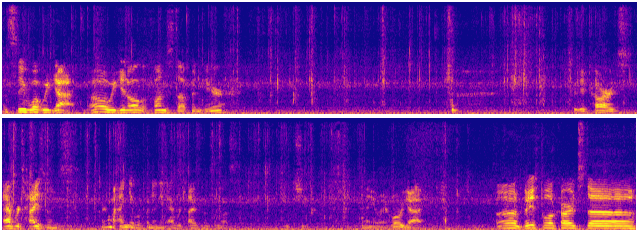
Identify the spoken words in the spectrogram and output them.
let's see what we got. Oh, we get all the fun stuff in here. We get cards, advertisements. I never put any advertisements in this? cheap. Anyway, what we got? Uh, baseball card stuff.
